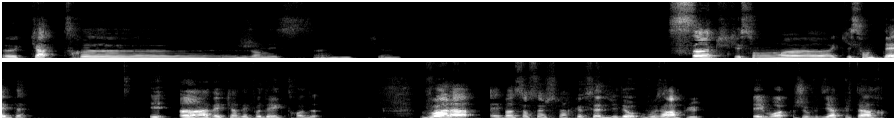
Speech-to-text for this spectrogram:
euh, quatre, euh, j'en ai cinq. Cinq qui sont, euh, qui sont dead. Et un avec un défaut d'électrode. Voilà. Et bien sur ce, j'espère que cette vidéo vous aura plu. Et moi, je vous dis à plus tard.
